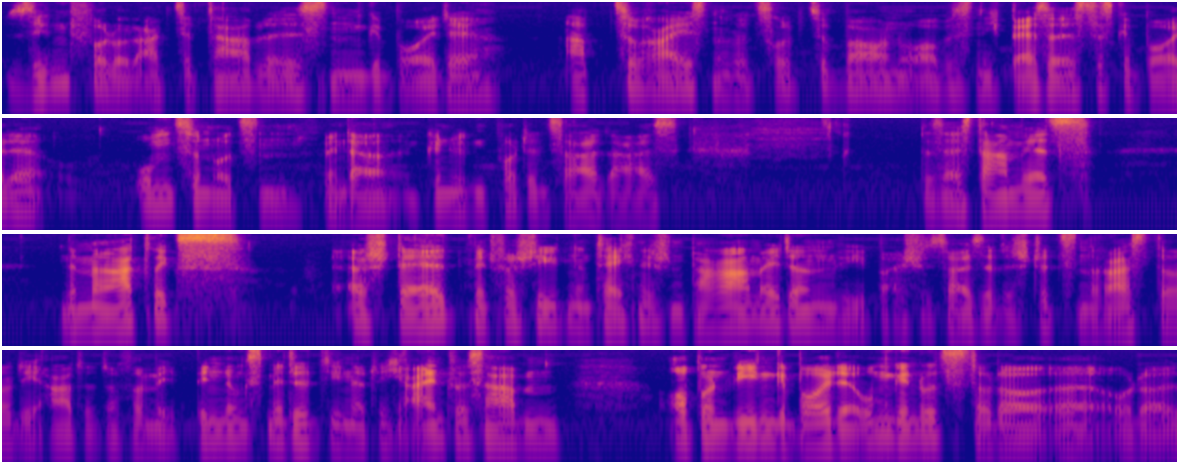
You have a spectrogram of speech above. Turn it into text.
sinnvoll oder akzeptabel ist, ein Gebäude abzureißen oder zurückzubauen, oder ob es nicht besser ist, das Gebäude umzunutzen, wenn da genügend Potenzial da ist. Das heißt, da haben wir jetzt eine Matrix erstellt mit verschiedenen technischen Parametern, wie beispielsweise das Stützenraster, die Art der Verbindungsmittel, die natürlich Einfluss haben ob und wie ein Gebäude umgenutzt oder, äh, oder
